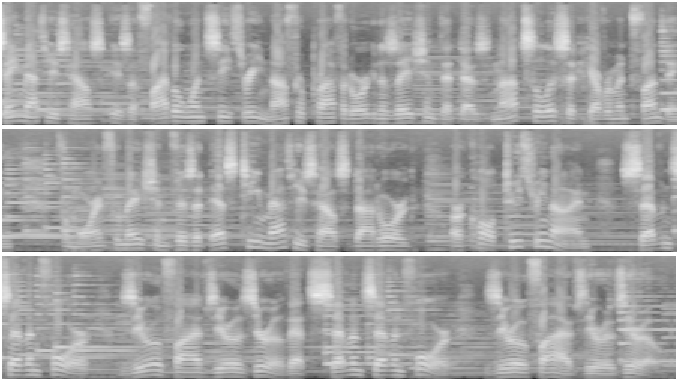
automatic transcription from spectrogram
St. Matthew's House is a 501c3 not for profit organization that does not solicit government funding. For more information, visit stmatthewshouse.org or call 239 774 0500. That's 774 0500.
